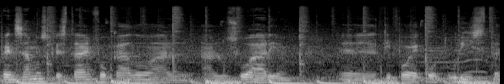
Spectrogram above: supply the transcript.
pensamos que está enfocado al, al usuario, eh, tipo ecoturista.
